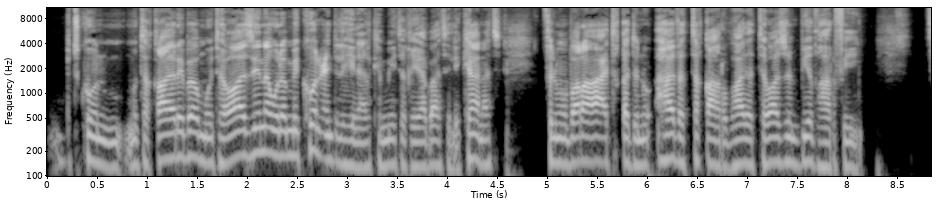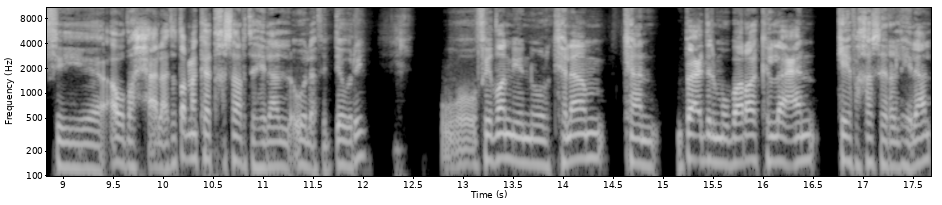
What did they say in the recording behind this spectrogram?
بتكون متقاربة متوازنة ولما يكون عند الهلال كمية الغيابات اللي كانت في المباراة أعتقد إنه هذا التقارب وهذا التوازن بيظهر في في أوضح حالاته، طبعا كانت خسارة الهلال الأولى في الدوري وفي ظني إنه الكلام كان بعد المباراة كلها عن كيف خسر الهلال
